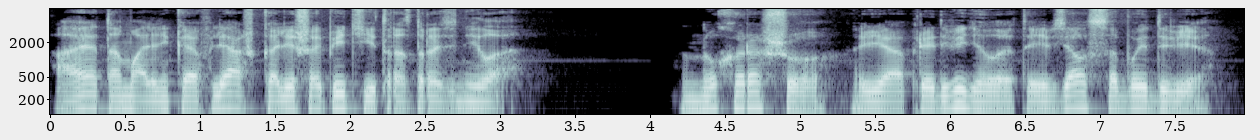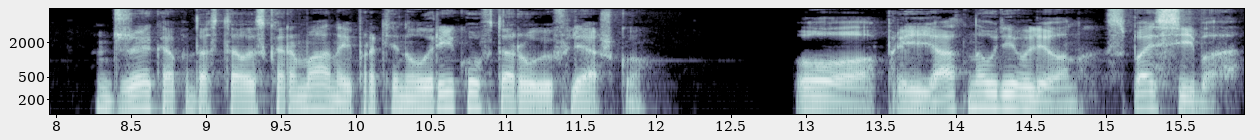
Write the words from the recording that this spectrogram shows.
а эта маленькая фляжка лишь аппетит раздразнила. Ну хорошо, я предвидел это и взял с собой две. Джекоб достал из кармана и протянул Рику вторую фляжку. О, приятно удивлен, спасибо.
